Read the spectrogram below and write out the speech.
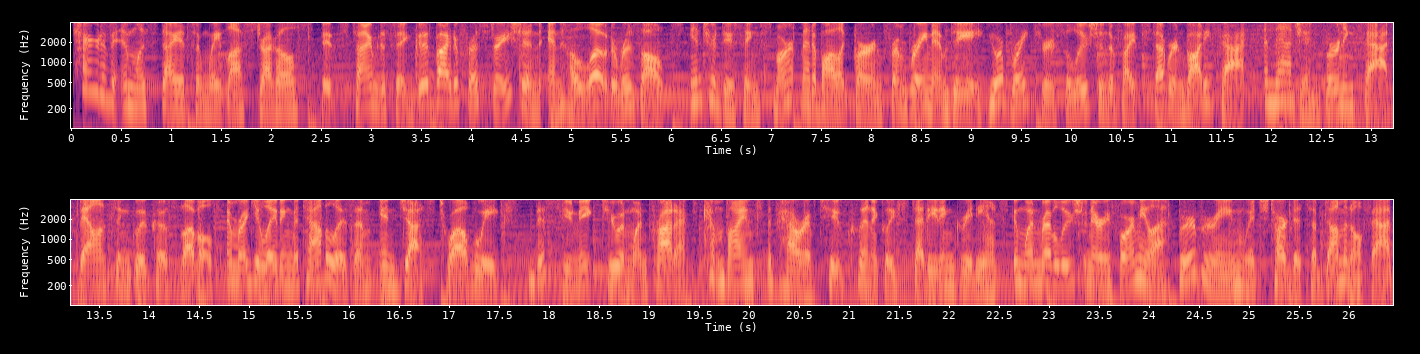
Tired of endless diets and weight loss struggles? It's time to say goodbye to frustration and hello to results. Introducing Smart Metabolic Burn from BrainMD, your breakthrough solution to fight stubborn body fat. Imagine burning fat, balancing glucose levels, and regulating metabolism in just 12 weeks. This unique two in one product combines the power of two clinically studied ingredients in one revolutionary formula berberine, which targets abdominal fat,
